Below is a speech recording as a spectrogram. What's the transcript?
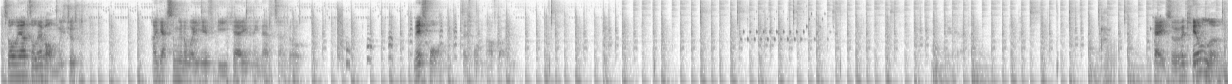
That's all he had to live on was just. I guess I'm gonna wait here for DK, and he never turned up. This one, this one, Okay, so if I kill them,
